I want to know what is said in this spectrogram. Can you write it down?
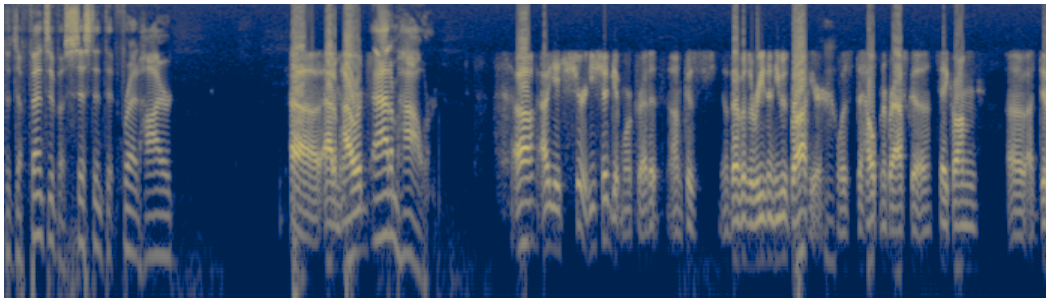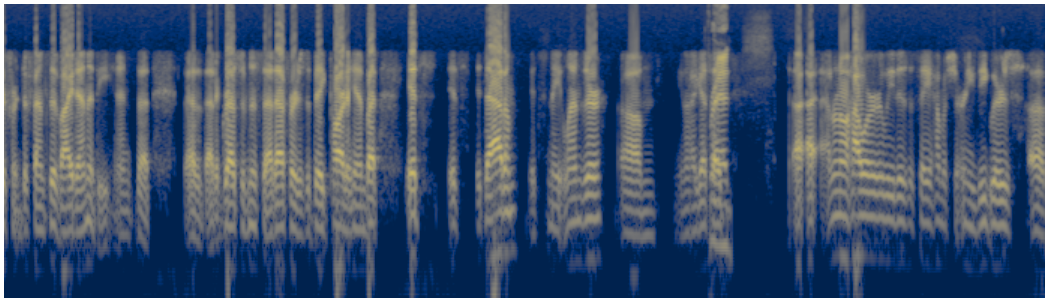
the defensive assistant that Fred hired? Uh, Adam Howard. Adam Howard. Uh, uh, yeah, sure, he should get more credit because um, you know, that was the reason he was brought here mm-hmm. was to help Nebraska take on a, a different defensive identity, and that, that that aggressiveness, that effort is a big part of him. But it's it's Adam, it's Nate Loenser. Um, you know, I guess Fred. I, I, I don't know how early it is to say how much Ernie Zeigler's uh,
